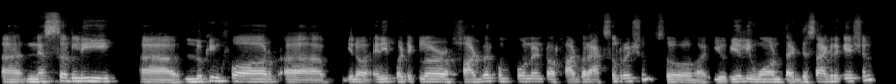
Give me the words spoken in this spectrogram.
uh, necessarily uh, looking for uh, you know any particular hardware component or hardware acceleration. So uh, you really want that disaggregation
